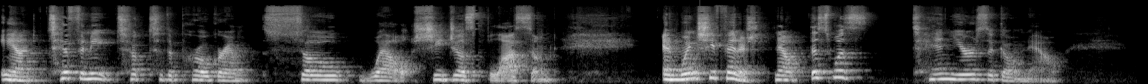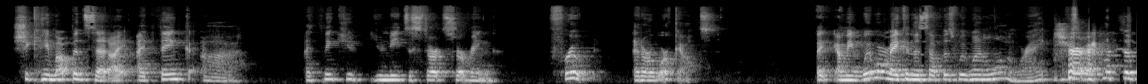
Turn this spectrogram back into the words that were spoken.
And Tiffany took to the program so well. She just blossomed. And when she finished, now this was 10 years ago now, she came up and said, I, I think uh, I think you you need to start serving fruit at our workouts. Like, I mean, we were making this up as we went along, right? Sure. That's a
